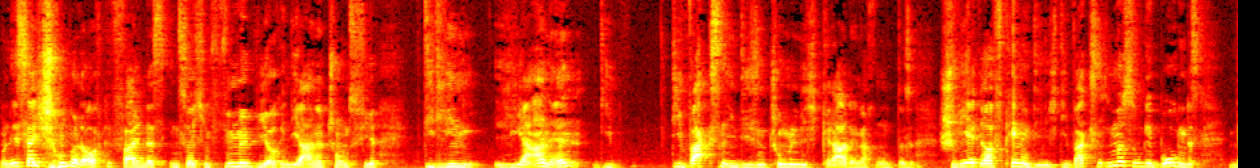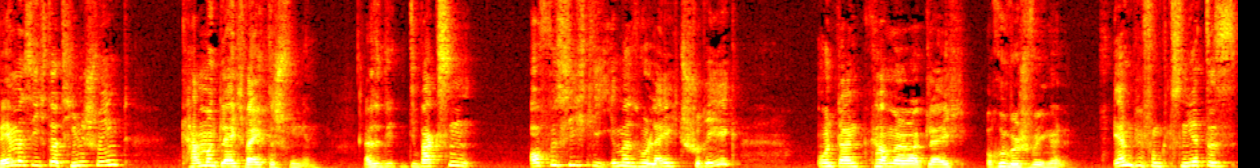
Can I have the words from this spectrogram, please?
Und ist euch schon mal aufgefallen, dass in solchen Filmen wie auch Indiana Jones 4 die Lianen, die, die wachsen in diesem Dschungel nicht gerade nach unten. Also Schwerkraft kennen die nicht. Die wachsen immer so gebogen, dass wenn man sich dorthin schwingt, kann man gleich weiter schwingen. Also die, die wachsen offensichtlich immer so leicht schräg und dann kann man da gleich rüberschwingen. Irgendwie funktioniert das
